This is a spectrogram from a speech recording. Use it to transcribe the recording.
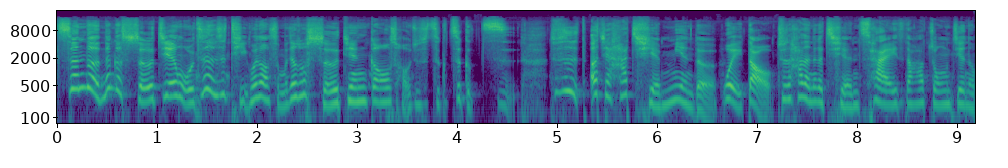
真的那个舌尖，我真的是体会到什么叫做舌尖高潮，就是这个这个字，就是而且它前面的味道，就是它的那个前菜，一直到它中间的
